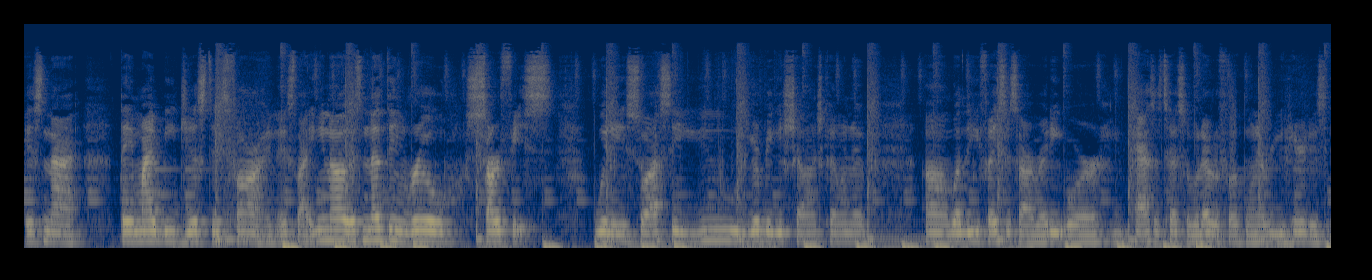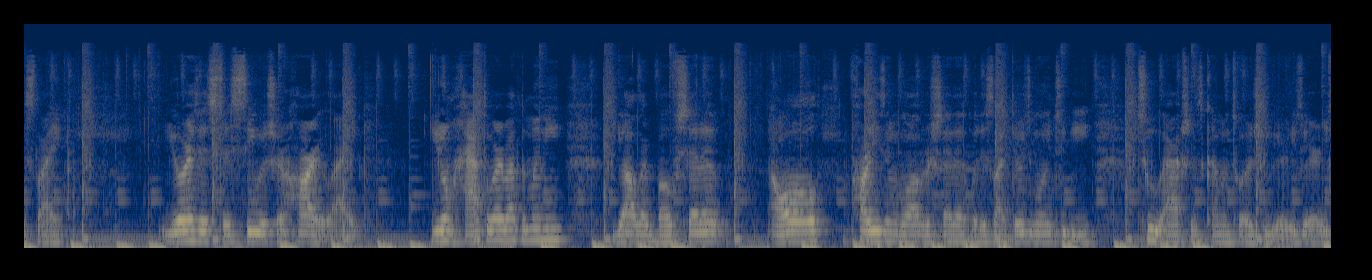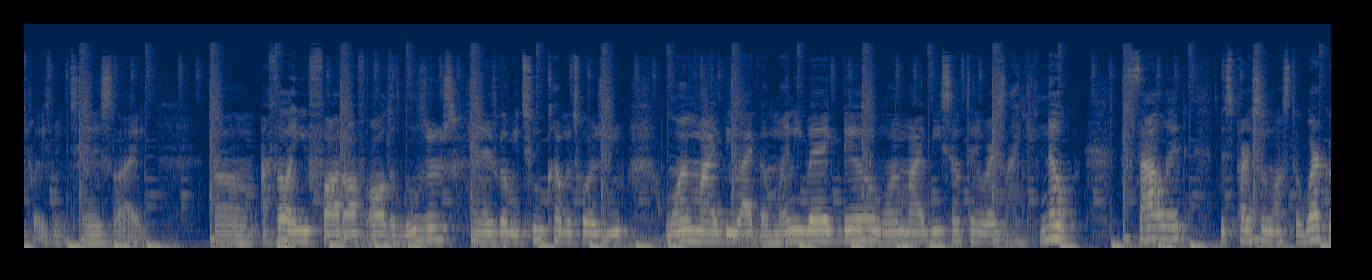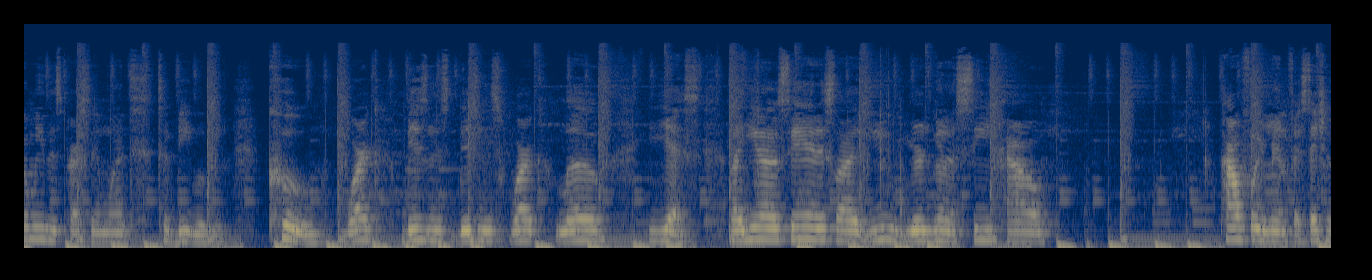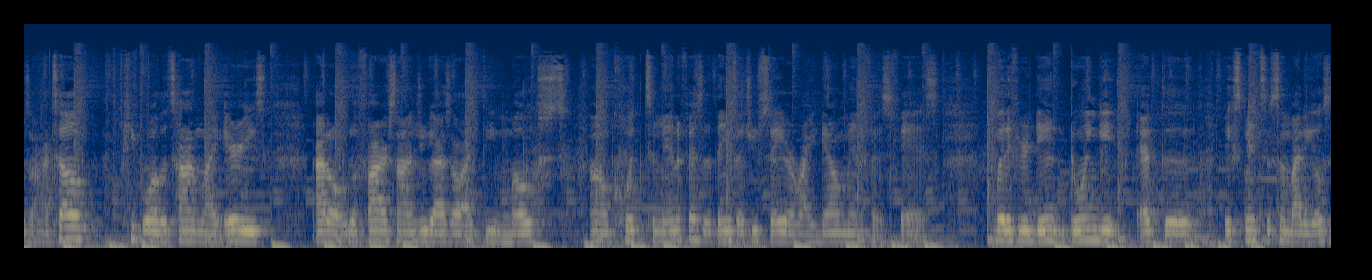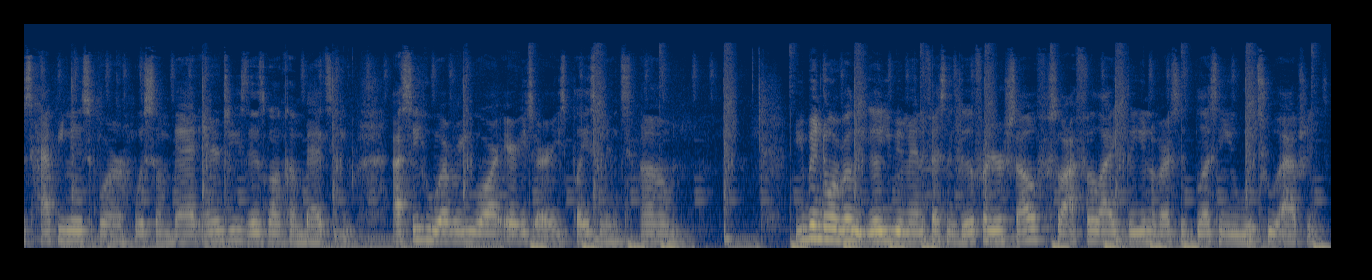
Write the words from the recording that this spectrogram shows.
it's not. They might be just as fine. It's like you know, it's nothing real surface with it. So I see you, your biggest challenge coming up um, whether you face this already or you pass a test or whatever the fuck, whenever you hear this, it's like yours is to see with your heart. Like, you don't have to worry about the money. Y'all are both set up. All parties involved are set up, but it's like there's going to be two options coming towards you, Aries, Aries placements. And it's like, um, I feel like you fought off all the losers, and there's gonna be two coming towards you. One might be like a money bag deal, one might be something where it's like, nope, solid this person wants to work with me. This person wants to be with me. Cool. Work, business, business, work, love. Yes. Like you know what I'm saying? It's like you you're gonna see how powerful your manifestations are. I tell people all the time, like Aries, out of the fire signs, you guys are like the most um, quick to manifest. The things that you say or write down manifest fast. But if you're doing it at the expense of somebody else's happiness or with some bad energies, then it's gonna come back to you. I see whoever you are, Aries Aries placements. Um, you've been doing really good. You've been manifesting good for yourself. So I feel like the universe is blessing you with two options.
